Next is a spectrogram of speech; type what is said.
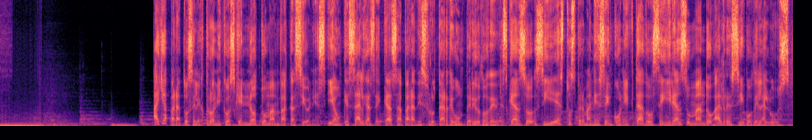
Hay aparatos electrónicos que no toman vacaciones y aunque salgas de casa para disfrutar de un periodo de descanso, si estos permanecen conectados seguirán sumando al recibo de la luz.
